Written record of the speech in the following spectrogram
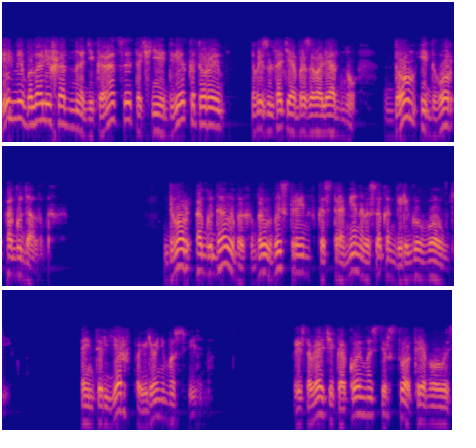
Фильме была лишь одна декорация, точнее две, которые в результате образовали одну дом и двор Агудаловых. Двор Агудаловых был выстроен в Костроме на высоком берегу Волги, а интерьер в павильоне Мосфильма. Представляете, какое мастерство требовалось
